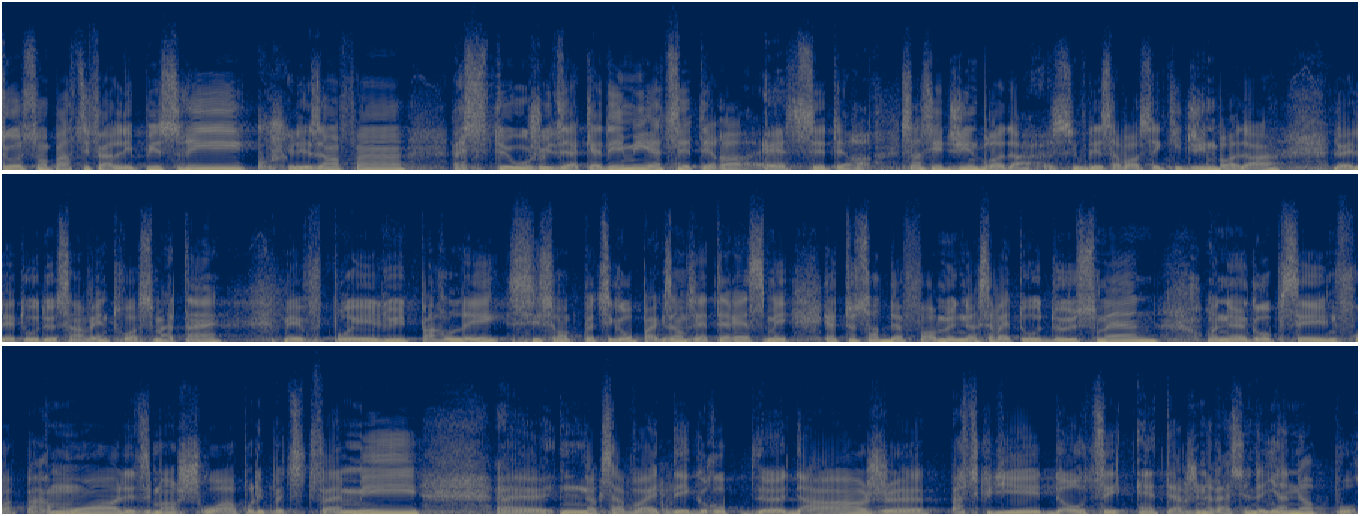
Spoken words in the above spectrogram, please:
tous sont partis faire l'épicerie, coucher les enfants, assister au jeudi académie, etc., etc. Ça, c'est Jean Broder. Si vous voulez savoir c'est qui Jean Broder, là, elle est au 223 ce matin, mais vous pourrez lui parler. Si son petit groupe, par exemple, vous intéresse, mais il y a toutes sortes de formules. Là, ça va être aux deux semaines. On a un groupe, c'est une fois par mois, le dimanche soir pour les petites familles. Euh, ça va être des groupes d'âge euh, particuliers. D'autres, c'est intergénérationnel. Il y en a pour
